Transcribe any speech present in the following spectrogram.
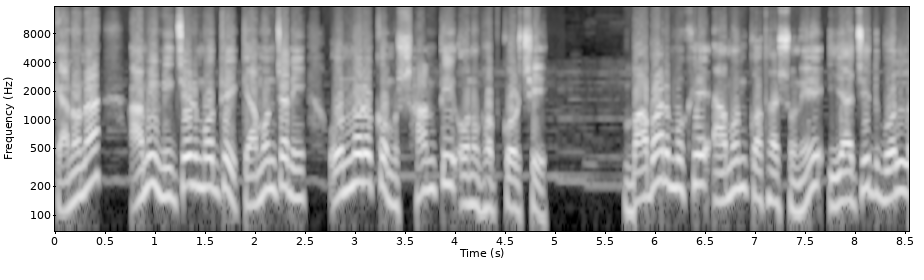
কেননা আমি নিজের মধ্যে কেমন জানি অন্যরকম শান্তি অনুভব করছি। বাবার মুখে এমন কথা শুনে ইয়াজিদ বলল,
